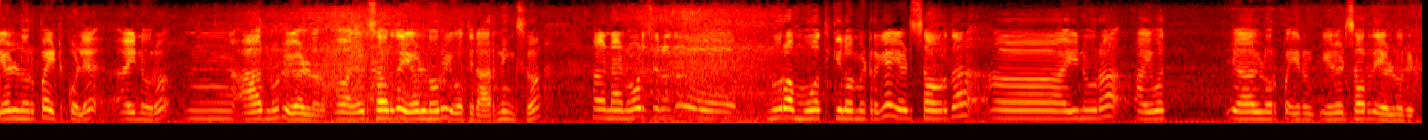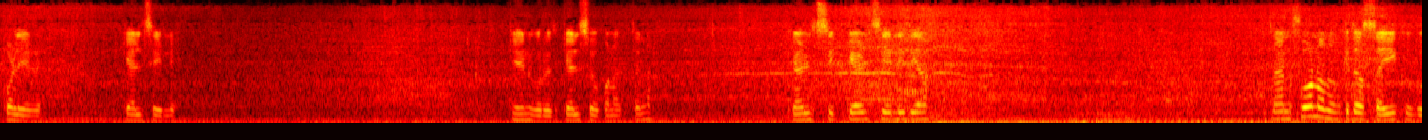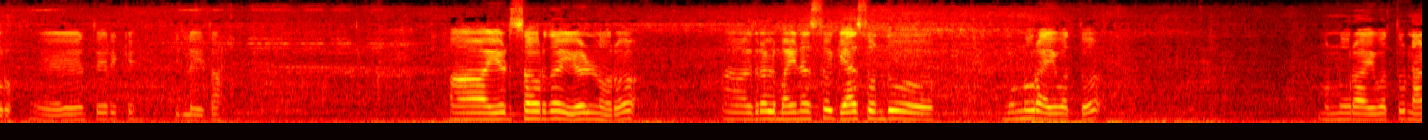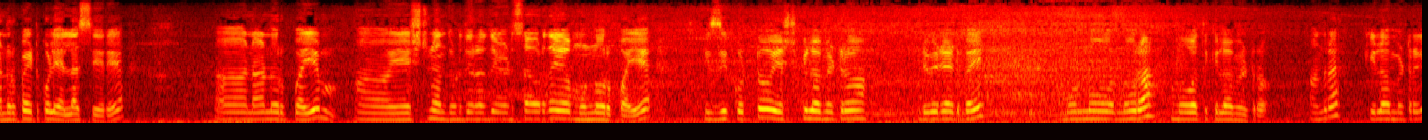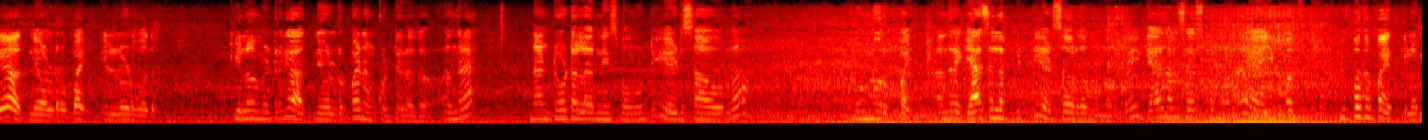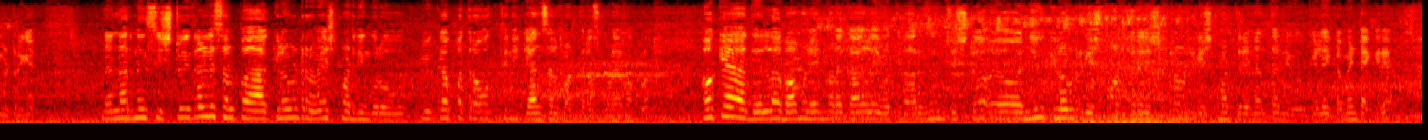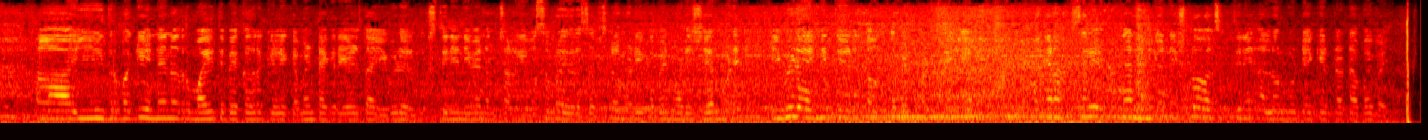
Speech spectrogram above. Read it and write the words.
ಏಳ್ನೂರು ರೂಪಾಯಿ ಇಟ್ಕೊಳ್ಳಿ, ಐನೂರು. ಆರುನೂರು, ಏಳ್ನೂರು. ಎರಡು ಸಾವಿರದ ಏಳ್ನೂರು ಇವತ್ತಿನ ಅರ್ನಿಂಗ್ಸು ನಾನು ಓಡಿಸಿರೋದು ನೂರ ಮೂವತ್ತು ಕಿಲೋಮೀಟ್ರಿಗೆ ಎರಡು ಸಾವಿರದ ಐನೂರ ಐವತ್ತು, ಏಳ್ನೂರು ರೂಪಾಯಿ ಎರಡು ಸಾವಿರದ ಏಳ್ನೂರು ಇಟ್ಕೊಳ್ಳಿ ಕೆಲಸ ಇಲ್ಲಿ. ಏನು ಗುರು ಕೆಲ್ಸ ಓಪನ್ ಆಗ್ತಿಲ್ಲ? ಕೆಲ್ಸಿ ಕೆಲ್ಸಿ ಎಲ್ಲಿದೆಯಾ? ನಾನು ಫೋನ್ ಒಂದೊಂದ್ಕಿತ ಸೈಕ್ ಗುರು. ತೇರಿಕೆ. ಇಲ್ಲ ಆಯ್ತಾ ಎರಡು ಸಾವಿರದ ಏಳ್ನೂರು. ಇದರಲ್ಲಿ ಮೈನಸ್ಸು ಗ್ಯಾಸ್ ಒಂದು ಮುನ್ನೂರ ಐವತ್ತು ಮುನ್ನೂರ ಐವತ್ತು ನಾನ್ನೂರು ರೂಪಾಯಿ ಇಟ್ಕೊಳ್ಳಿ ಎಲ್ಲ ಸೇರಿ. ನಾನ್ನೂರು ರೂಪಾಯಿ ಎಷ್ಟು ನಾನು ದುಡ್ದಿರೋದು? ಎರಡು ಸಾವಿರದ ಮುನ್ನೂರು ರೂಪಾಯಿ. ಈಸಿ ಕೊಟ್ಟು ಎಷ್ಟು ಕಿಲೋಮೀಟ್ರು ಡಿವೈಡೆಡ್ ಬೈ ಮುನ್ನೂರು ನೂರ ಮೂವತ್ತು ಕಿಲೋಮೀಟ್ರು ಅಂದರೆ ಕಿಲೋಮೀಟ್ರಿಗೆ ಹದಿನೇಳು ರೂಪಾಯಿ. ಇಲ್ಲಿ ನೋಡ್ಬೋದು. ಕಿಲೋಮೀಟ್ರಿಗೆ ಹದಿನೇಳು ರೂಪಾಯಿ ನಂಗೆ ಕೊಟ್ಟಿರೋದು. ಅಂದರೆ ನಾನು ಟೋಟಲ್ ಅರ್ನಿಂಗ್ಸ್ ಬಂದ್ಬಿಟ್ಟು ಎರಡು ಸಾವಿರದ ಮುನ್ನೂರು ರೂಪಾಯಿ. ಅಂದರೆ ಗ್ಯಾಸ್ ಎಲ್ಲ ಬಿಟ್ಟು ಎರಡು ಸಾವಿರದ ಮುನ್ನೂರು ರೂಪಾಯಿ. ಗ್ಯಾಸಲ್ಲಿ ಸೇರಿಸ್ಕೊಂಡ್ರೆ ಇಪ್ಪತ್ತು ಇಪ್ಪತ್ತು ರೂಪಾಯಿ ಆಯ್ತು ಕಿಲೋಮೀಟ್ರಿಗೆ. ನನ್ನ ಅರ್ನಿಂಗ್ಸ್ ಇಷ್ಟು. ಇದರಲ್ಲಿ ಸ್ವಲ್ಪ ಕಿಲೋಮೀಟ್ರ್ ವೇಸ್ಟ್ ಮಾಡಿದೀನಿ ಗುರು. ಪಿಕಪ್ ಹತ್ರ ಹೋಗ್ತೀನಿ. ಕ್ಯಾನ್ಸಲ್ ಮಾಡ್ತಾರೆ ಸ್ಕೂಲ್ ಮಕ್ಕಳು ಓಕೆ ಅದೆಲ್ಲ ಮಾಮೂಲಿ ಏನು ಮಾಡೋಕ್ಕಾಗಲ್ಲ ಇವತ್ತಿನ ಅರ್ನಿಂಗ್ಸ್ ಇಷ್ಟು. ನೀವು ಕಿಲೋಮೀಟ್ರಿಗೆ ಎಷ್ಟು ಮಾಡ್ತೀರಿ, ಎಷ್ಟು ಕಿಲೋಮೀಟ್ರಿಗೆ ಎಷ್ಟು ಮಾಡ್ತೀರಿ ಏನಂತ ನೀವು ಕೇಳಿ ಕಮೆಂಟ್ ಹಾಕಿರಿ. ಇದ್ರ ಬಗ್ಗೆ ಇನ್ನೇನಾದರೂ ಮಾಹಿತಿ ಬೇಕಾದ್ರೆ ಕೇಳಿ ಕಮೆಂಟ್ ಆಗಿರಿ ಹೇಳ್ತಾ ಈ ವಿಡಿಯೋ ಮುಗಿಸ್ತೀನಿ. ನೀವೇ ನಮ್ಮ ಚಾನಲ್ಗೆ ಹೊಸಬ್ರು ಇದ್ರೆ ಸಬ್ಸ್ಕ್ರೈಬ್ ಮಾಡಿ ಕಮೆಂಟ್ ಮಾಡಿ ಶೇರ್ ಮಾಡಿ. ಈ ವಿಡಿಯೋ ಹೆಂಗಿತ್ತು ಏನಂತ ಒಂದು ಕಮೆಂಟ್ ಮಾಡಿ ಓಕೆನಾ? ಸರಿ, ನಾನು ನಿಮಗೆ ನೆಕ್ಸ್ಟ್ ಬ್ಲಾಗಲ್ಲಿ ಸಿಗ್ತೀನಿ. ಅಲ್ಲಿವರೆಗೂ take care tata bye bye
